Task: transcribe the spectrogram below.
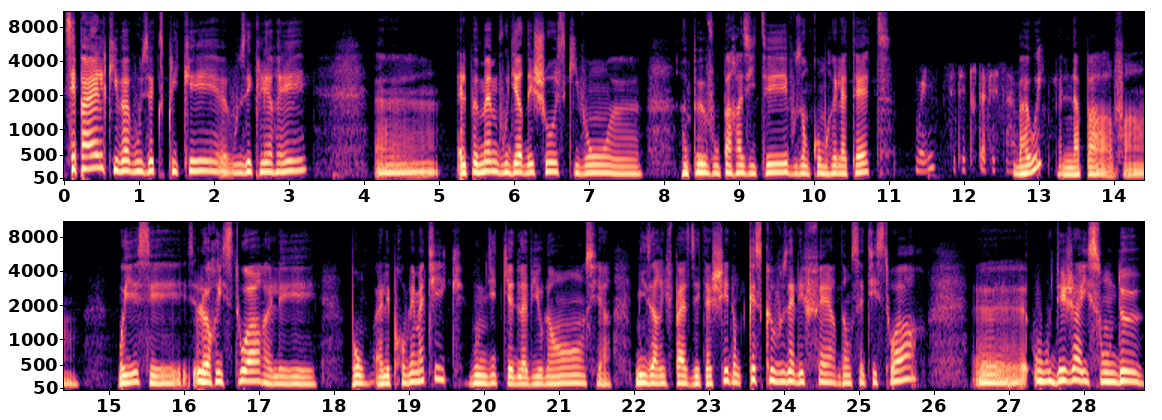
C'est pas elle qui va vous expliquer, euh, vous éclairer. Euh, elle peut même vous dire des choses qui vont un peu vous parasiter, vous encombrer la tête. Oui, c'était tout à fait ça. Bah oui, elle n'a pas. Enfin, vous voyez, c'est leur histoire. Elle est bon, elle est problématique. Vous me dites qu'il y a de la violence, mais ils n'arrivent pas à se détacher. Donc, qu'est-ce que vous allez faire dans cette histoire? Euh, où déjà ils sont deux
